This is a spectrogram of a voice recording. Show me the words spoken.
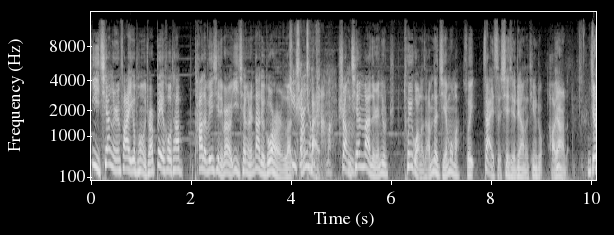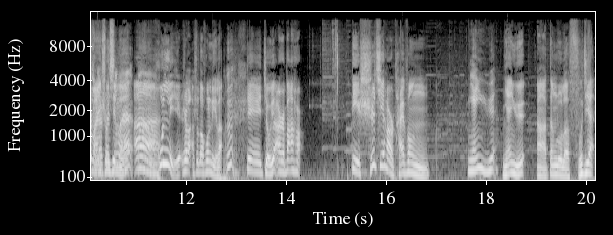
一千个人发一个朋友圈，背后他他的微信里边有一千个人，那就多少人了？聚沙成百成塔嘛。上千万的人就推广了咱们的节目嘛。所以再一次谢谢这样的听众，好样的。接着往下说新闻啊，嗯婚礼是吧？说到婚礼了，嗯，这九月二十八号，第十七号台风鲶鱼，鲶鱼啊登陆了福建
